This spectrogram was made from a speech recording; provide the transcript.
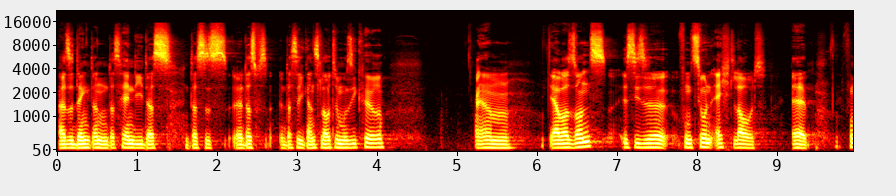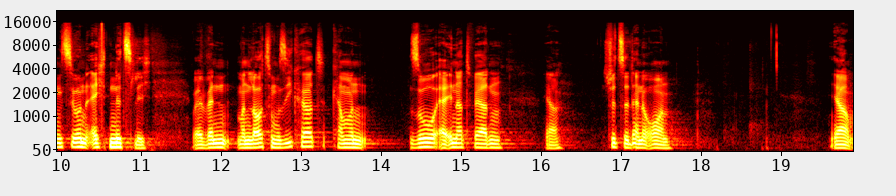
Also denkt an das Handy, dass, dass, es, äh, dass, dass ich ganz laute Musik höre. Ähm, ja, aber sonst ist diese Funktion echt laut, äh, Funktion echt nützlich. Weil wenn man laute Musik hört, kann man so erinnert werden, ja, schütze deine Ohren. Ja,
